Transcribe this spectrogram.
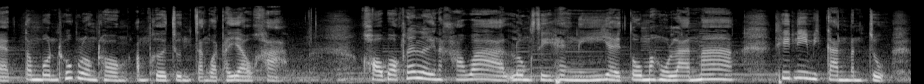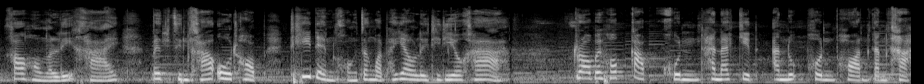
8 ตำบลทุ่งรวงทองอำเภอจุนจังหวัดพะเยาค่ะ ขอบอกได้เลยนะคะว่าโรงสีแห่งนี้ใหญ่โตมโหฬารมาก ที่นี่มีการบรรจุข้าวหอมมะลิขาย เป็นสินค้าโอท็อปที่เด่นของจังหวัดพะเยาเลยทีเดียวค่ะ เราไปพบกับคุณธนกิจอนุพลพรกันค่ะ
